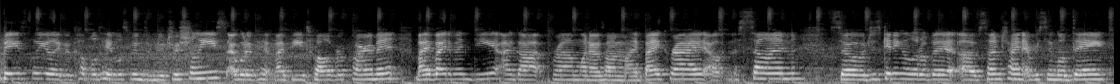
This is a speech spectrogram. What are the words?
basically like a couple tablespoons of nutritional yeast, I would have hit my B12 requirement. My vitamin D I got from when I was on my bike ride out in the sun. So just getting a little bit of sunshine every single day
